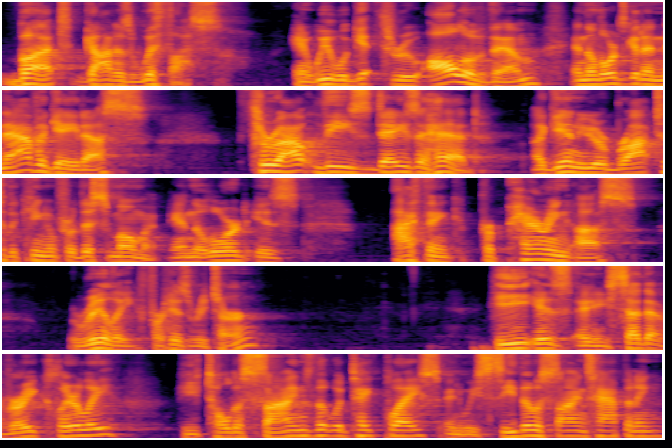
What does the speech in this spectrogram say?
but God is with us and we will get through all of them, and the Lord's gonna navigate us throughout these days ahead. Again, you are brought to the kingdom for this moment, and the Lord is, I think, preparing us really for his return. He is, and he said that very clearly. He told us signs that would take place, and we see those signs happening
